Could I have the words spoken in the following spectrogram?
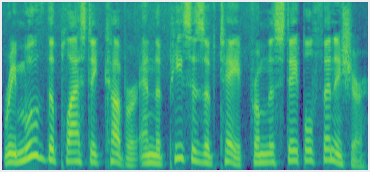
Remove the plastic cover and the pieces of tape from the staple finisher.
